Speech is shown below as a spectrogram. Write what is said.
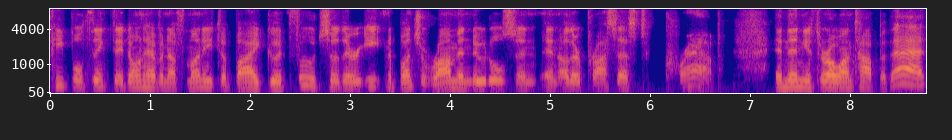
People think they don't have enough money to buy good food, so they're eating a bunch of ramen noodles and, and other processed crap. And then you throw on top of that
